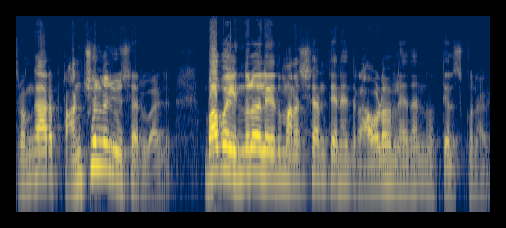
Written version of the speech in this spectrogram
శృంగార ప్రాంచుల్ని చూశారు వాళ్ళు. బాబో ఇందులో లేదు మనశ్శాంతి అనేది రావడం లేదని తెలుసుకున్నారు.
